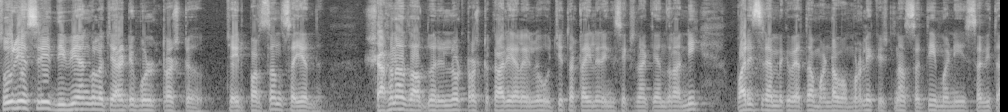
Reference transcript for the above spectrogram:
సూర్యశ్రీ దివ్యాంగుల charitable trust chairperson Syed Shahnaz ఆధ్వర్యంలో ట్రస్ట్ కార్యాలయంలో ఉచిత టైలరింగ్ శిక్షణా కేంద్రాన్ని పారిశ్రామికవేత్త మండవ మురళీకృష్ణ సతీమణి సవిత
